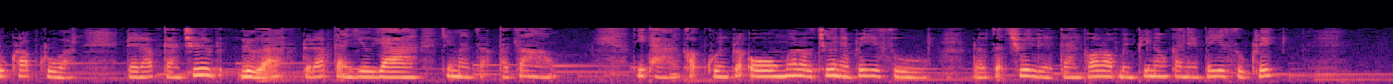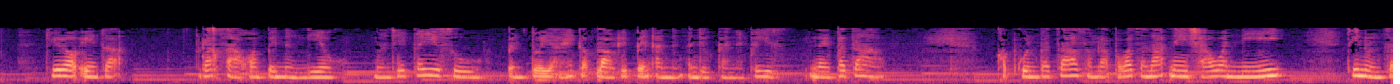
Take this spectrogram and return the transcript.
ทุกๆ ครอบครัว ได้รับการช่วยเหลือได้รับการเยียวยาที่มาจากพระเจ้าที่ฐานขอบคุณพระองค์เมื่อเราเชื่อในพระเยซู เราจะช่วยเหลือกันเพราะเราเป็นพี่น้องกันในพระเยซูคริสต์ที่เราเองจะรักษาความเป็นหนึ่งเดียว เหมือนที่พระเยซูเป็นตัวอย่างให้กับเราที่เป็นอันหนึ่งอันเดียวกันในพระในพระเจ้า ขอบคุณพระเจ้าสำหรับพระวจนะในเช้าวันนี้ ที่หนุนใจ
